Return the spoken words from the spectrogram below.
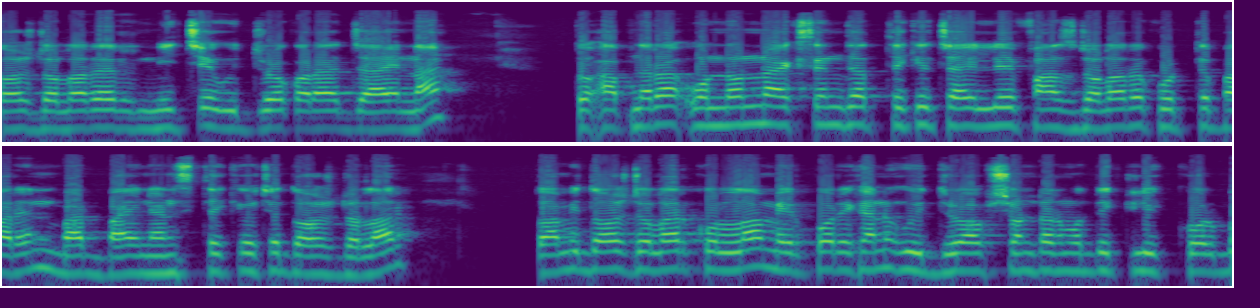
দশ ডলারের নিচে উইথড্র করা যায় না। তো আপনারা অন্য অন্য এক্সচেঞ্জার থেকে চাইলে পাঁচ ডলারও করতে পারেন বাট বাইন্যান্স থেকে হচ্ছে দশ ডলার তো আমি দশ ডলার করলাম, এরপর এখানে উইথড্র অপশনটার মধ্যে ক্লিক করব।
